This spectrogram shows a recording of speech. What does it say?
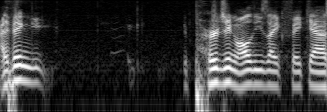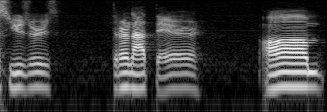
I think purging all these like fake ass users that are not there. Um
